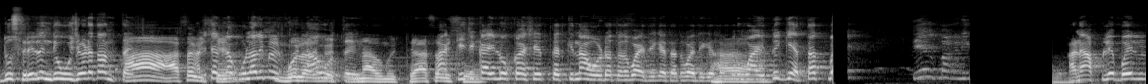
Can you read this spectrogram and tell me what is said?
दुसरे नंदी उजेडत आणतात हा असा आणि विषय. त्यांना गुलाल मिळतो, गुलाल नाव मिळतं, होतंय. नाव मिळते असा बाकीचे विषय. काही लोक असे आहेत की नाव ओढवतात वायदे घेतात वायदे घेतात. हा. पण वायदे घेतात पण ते मागणी. आणि आपले बैल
